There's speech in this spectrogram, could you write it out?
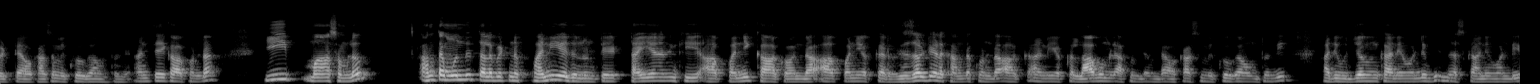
పెట్టే అవకాశం ఎక్కువగా ఉంటుంది. అంతేకాకుండా ఈ మాసంలో అంతకుముందు తలపెట్టిన పని ఏదైనా ఉంటే టయానికి ఆ పని కాకుండా ఆ పని యొక్క రిజల్ట్ వీళ్ళకి అందకుండా ఆ పని యొక్క లాభం లేకుండా ఉండే అవకాశం ఎక్కువగా ఉంటుంది. అది ఉద్యోగం కానివ్వండి బిజినెస్ కానివ్వండి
